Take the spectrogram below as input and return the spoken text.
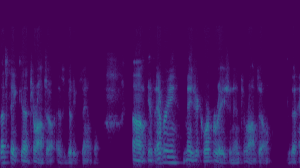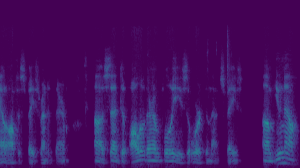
let's take uh, Toronto as a good example. Um, if every major corporation in Toronto that had office space rented there uh, said to all of their employees that worked in that space, um, you now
